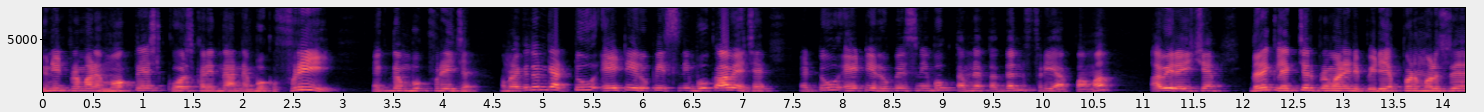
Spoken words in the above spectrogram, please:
યુનિટ પ્રમાણે મોક ટેસ્ટ કોર્સ ખરીદનારને બુક ફ્રી એકદમ બુક ફ્રી છે. હમણાં કીધું ને કે ટુ એટી રૂપીસની બુક આવે છે. એ ટુ એટી રૂપીસની બુક તમને તદ્દન ફ્રી આપવામાં આવી રહી છે. દરેક લેક્ચર પ્રમાણેની પીડીએફ પણ મળશે.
